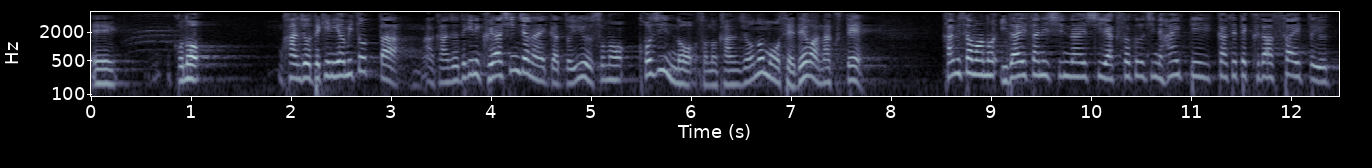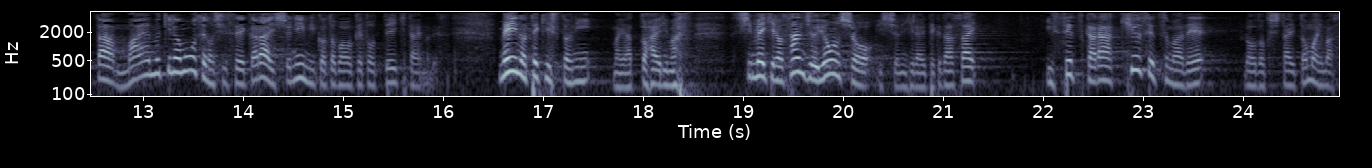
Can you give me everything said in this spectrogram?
えー、この感情的に読み取った、感情的に悔しいんじゃないかという、その個人のその感情の猛省ではなくて、神様の偉大さに信頼し、約束の地に入っていかせてくださいといった前向きな猛省の姿勢から一緒に御言葉を受け取っていきたいのです。メインのテキストに、まあ、やっと入ります。新明記の34章、一緒に開いてください。1節から9節まで朗読したいと思います。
